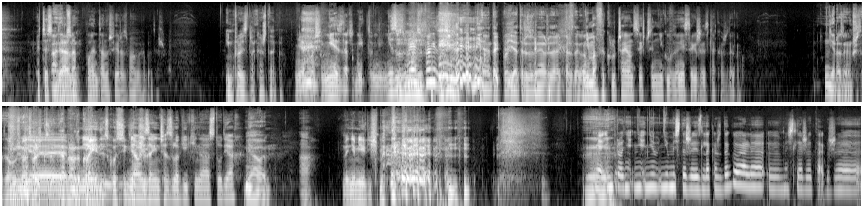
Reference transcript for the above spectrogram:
I to jest idealna puenta naszej rozmowy chyba też. Impro jest dla każdego. Nie, no właśnie nie jest dlaczego. Nie, to nie, nie zrozumiałeś zupełnie. Nie, no tak powiedziałem, ja też zrozumiałem, że dla każdego. Nie ma wykluczających czynników. To nie jest tak, że jest dla każdego. Nie rozumiem, Krzysztof. To musimy otworzyć naprawdę do kolejnej mieli- dyskusji, Miałeś przy... zajęcia z logiki na studiach? Miałem. A, my nie mieliśmy. Nie, E, impro nie, nie, nie, nie myślę, że jest dla każdego, ale y, myślę, że tak, że,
